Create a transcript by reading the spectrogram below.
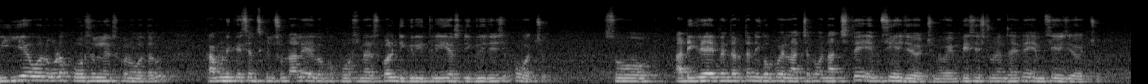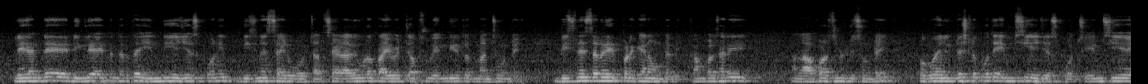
బీఏ వాళ్ళు కూడా కోర్సులు నేర్చుకొని పోతారు. కమ్యూనికేషన్ స్కిల్స్ ఉండాలి ఏదో ఒక కోర్సు నేర్చుకోవాలి డిగ్రీ త్రీ ఇయర్స్ డిగ్రీ చేసి పోవచ్చు. సో ఆ డిగ్రీ అయిపోయిన తర్వాత నీకు ఒకవేళ నచ్చక నచ్చితే ఎంసీఏ చేయొచ్చు. నువ్వు ఎంపీసీ స్టూడెంట్స్ అయితే ఎంసీఏ చేయొచ్చు. లేదంటే డిగ్రీ అయిపోయిన తర్వాత ఎంబీఏ చేసుకొని బిజినెస్ సైడ్ పోవచ్చు. అటు సైడ్ అది కూడా ప్రైవేట్ జాబ్స్ ఎంబీఏతో మంచిగా ఉంటాయి. బిజినెస్ అనేది ఎప్పటికైనా ఉంటుంది. కంపల్సరీ అలా ఆపర్చునిటీస్ ఉంటాయి. ఒకవేళ ఇంట్రెస్ట్ లేకపోతే ఎంసీఏ చేసుకోవచ్చు. ఎంసీఏ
